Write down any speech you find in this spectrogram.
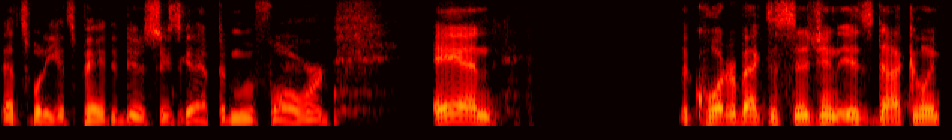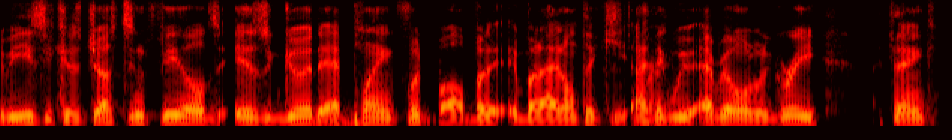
that's what he gets paid to do. So he's gonna have to move forward, and the quarterback decision is not going to be easy because Justin Fields is good at playing football, but but I don't think he. I think we everyone would agree. I think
